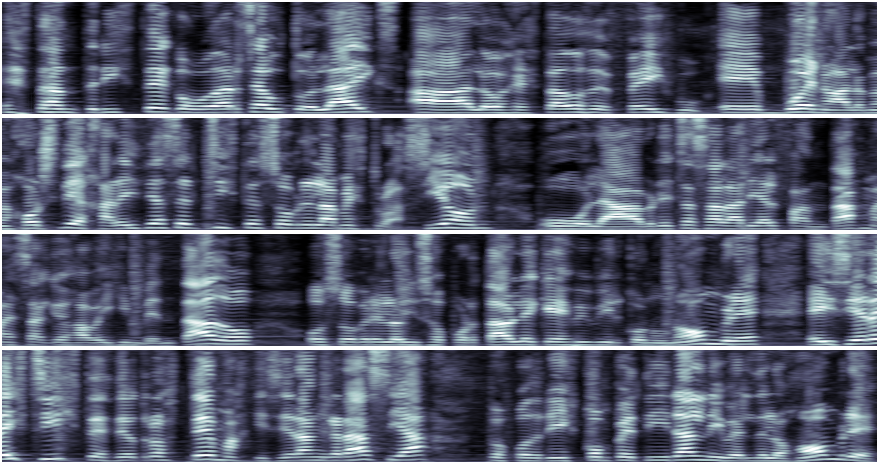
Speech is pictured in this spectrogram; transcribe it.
es tan triste como darse autolikes a los estados de Facebook. Eh, bueno, a lo mejor si dejaréis de hacer chistes sobre la menstruación o la brecha salarial fantasma esa que os habéis inventado o sobre lo insoportable que es vivir con un hombre e hicierais chistes de otros temas que hicieran gracia, pues podríais competir al nivel de los hombres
